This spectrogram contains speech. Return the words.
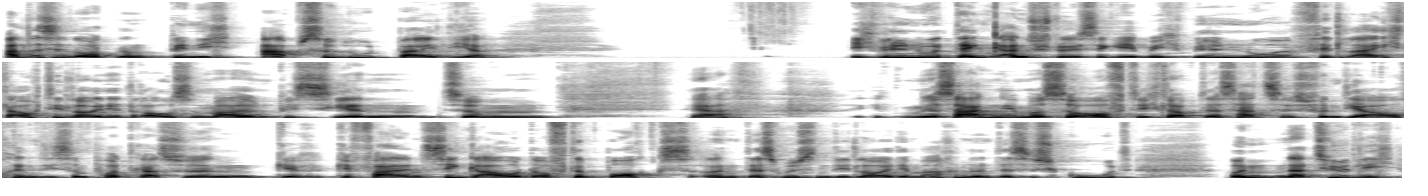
Alles in Ordnung. Bin ich absolut bei dir. Ich will nur Denkanstöße geben. Ich will nur vielleicht auch die Leute draußen mal ein bisschen zum, ja, wir sagen immer so oft, ich glaube, der Satz ist von dir auch in diesem Podcast schon ge gefallen, think out of the box und das müssen die Leute machen und das ist gut. Und natürlich,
